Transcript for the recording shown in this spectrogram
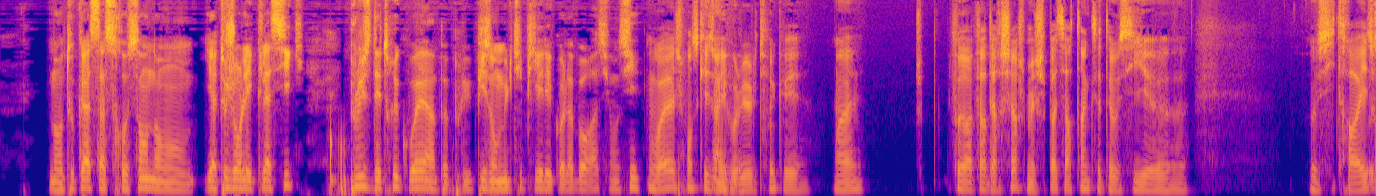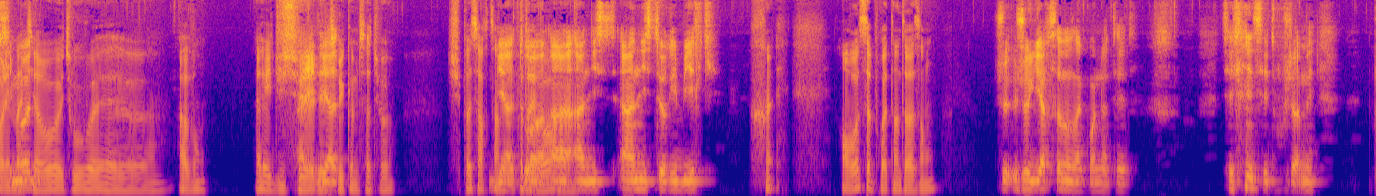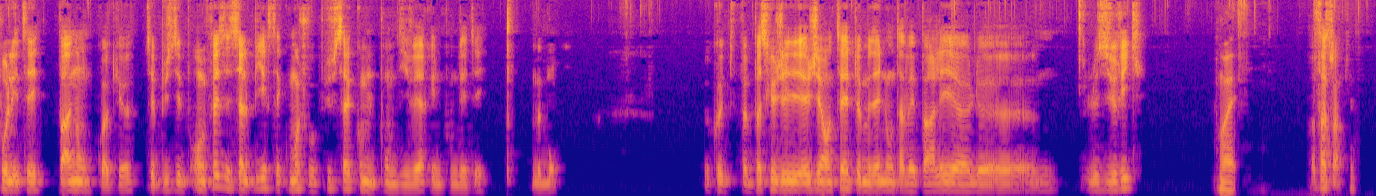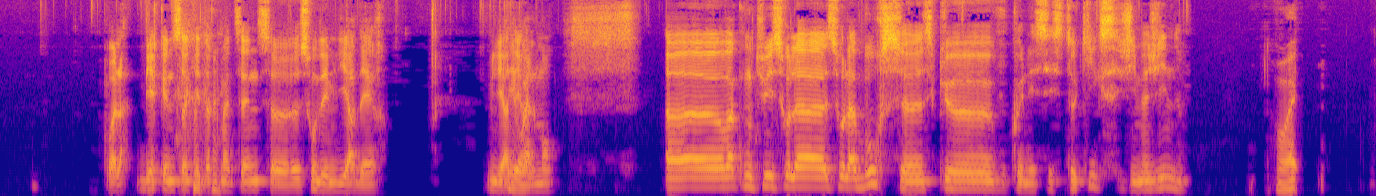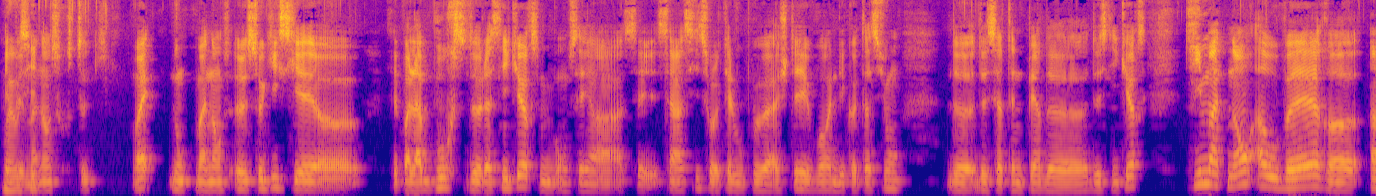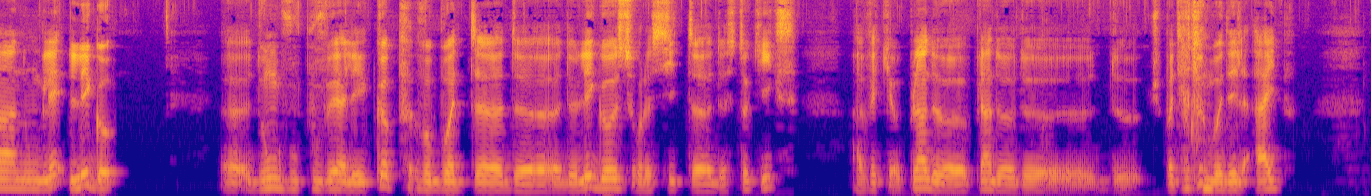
Mais en tout cas, ça se ressent dans, il y a toujours les classiques, plus des trucs, ouais, un peu plus, puis ils ont multiplié les collaborations aussi. Ouais, je pense qu'ils ont Ah, évolué le truc et ouais. Faudra faire des recherches, mais je suis pas certain que c'était aussi euh, aussi travaillé sur les mode. matériaux et tout ouais euh, avant avec du suède et des trucs comme ça, tu vois. Je suis pas certain. Bientôt un, voir. un, un, his- un history birk. En vrai, ça pourrait être intéressant. Je, je garde ça dans un coin de la tête. C'est tout jamais. Pour l'été. Pas non, quoique. C'est plus des... En fait, c'est ça le pire, c'est que moi, je vois plus ça comme une pompe d'hiver qu'une pompe d'été. Mais bon. Parce que j'ai en tête le modèle dont tu avais parlé, euh, le, le Zurich. Ouais. Enfin, soit. Voilà. Birkenstock et Doc Madsen euh, sont des milliardaires. Milliardaires ouais. allemands. Euh, on va continuer sur la, sur la bourse. Est-ce que vous connaissez StockX, j'imagine? Ouais. Et puis aussi. maintenant sur Stock. Ouais, donc maintenant euh, StockX qui est euh, c'est pas la bourse de la sneakers, mais bon, c'est un c'est c'est un site sur lequel vous pouvez acheter et voir une décotation de de certaines paires de de sneakers qui maintenant a ouvert euh, un onglet Lego. Euh, donc vous pouvez aller cop vos boîtes euh, de de Lego sur le site euh, de StockX avec plein de plein de de, de je vais pas dire de modèles hype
